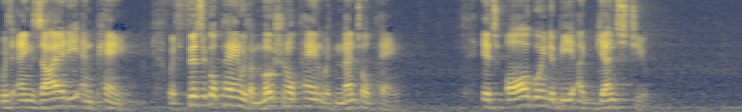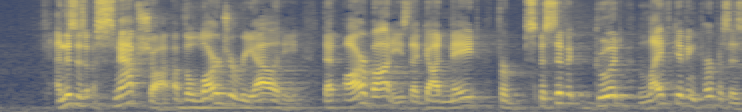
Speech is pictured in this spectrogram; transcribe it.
with anxiety and pain, with physical pain, with emotional pain, with mental pain. It's all going to be against you. And this is a snapshot of the larger reality that our bodies, that God made for specific good, life giving purposes,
